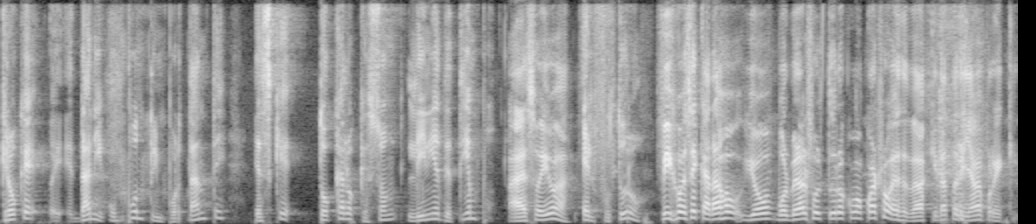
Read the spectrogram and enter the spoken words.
Creo que, eh, Dani, un punto importante es que toca lo que son líneas de tiempo. A eso iba. El futuro. Fijo ese carajo, yo volver al futuro como cuatro veces, ¿verdad? Aquí la Toriyama porque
